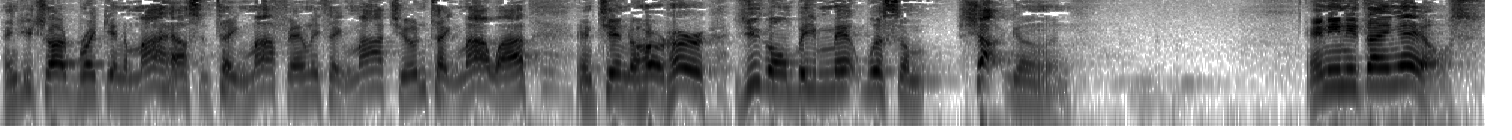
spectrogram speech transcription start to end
and you try to break into my house and take my family, take my children, take my wife and tend to hurt her, you're going to be met with some shotgun and anything else.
